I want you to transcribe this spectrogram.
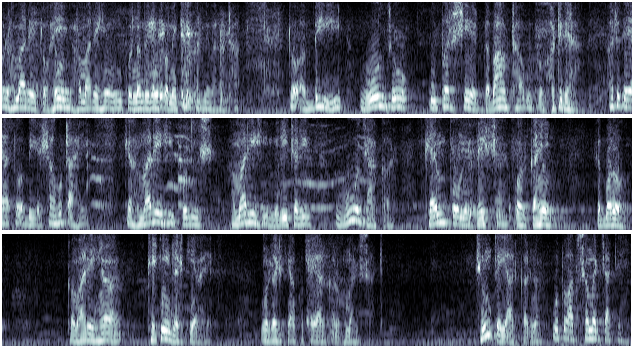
और हमारे तो हैं, हमारे हैं, उनको न मिले तो मैं क्या करने वाला था? तो अभी वो जो ऊपर से दबाव था, वो तो हट गया। हट गया तो अभी ऐसा होता है कि हमारे ही पुलिस, हमारी ही मिलिट्री, वो जाकर कैंपों में जाए और कहें कि बोलो, तुम्हारे यहाँ कितनी लड़कियाँ हैं? वो लड़कियाँ को तैयार करो हमारे साथ। क्यों तैयार करना? वो तो आप समझ जाते हैं।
